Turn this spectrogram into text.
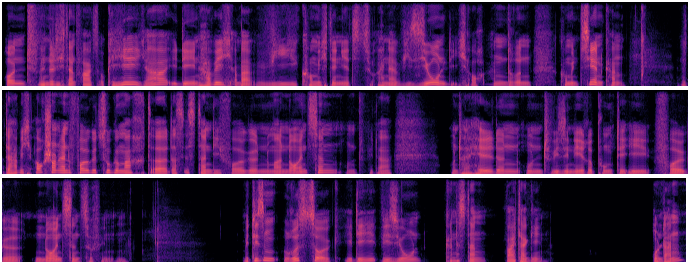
Und wenn du dich dann fragst, okay, ja, Ideen habe ich, aber wie komme ich denn jetzt zu einer Vision, die ich auch anderen kommunizieren kann? Da habe ich auch schon eine Folge zugemacht. Äh, das ist dann die Folge Nummer 19 und wieder unter helden und visionäre.de Folge 19 zu finden. Mit diesem Rüstzeug, Idee, Vision kann es dann weitergehen. Und dann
